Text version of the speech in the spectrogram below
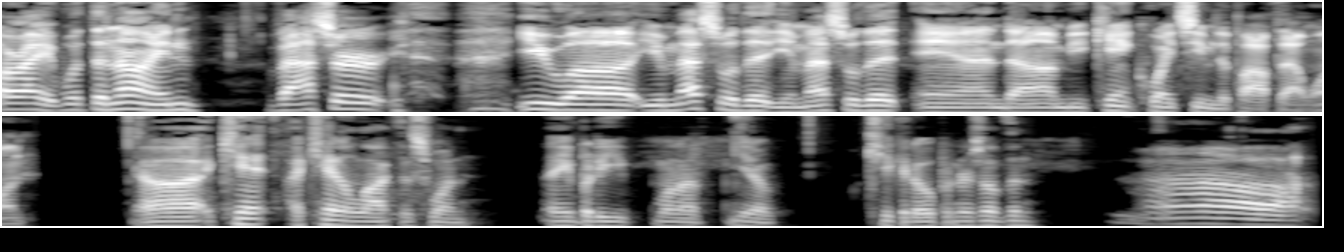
All right, with the nine, Vassar, you uh you mess with it, you mess with it, and um you can't quite seem to pop that one. Uh, I can't, I can't unlock this one. Anybody want to, you know, kick it open or something? Oh,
